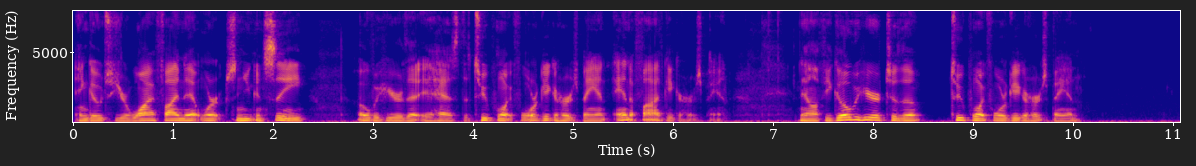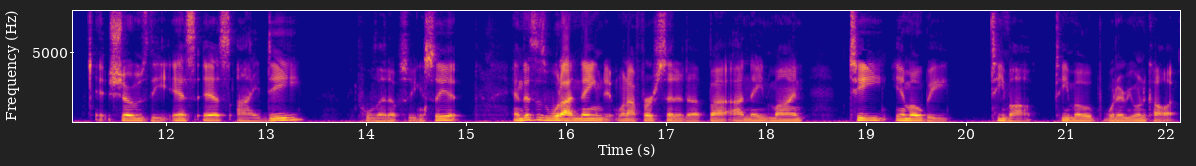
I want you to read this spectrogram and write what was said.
and go to your Wi-Fi networks and you can see over here that it has the 2.4 gigahertz band and a 5 gigahertz band. Now if you go over here to the 2.4 gigahertz band, it shows the SSID. Pull that up so you can see it. And this is what I named it when I first set it up. I, I named mine TMOB, TMOB, TMOB, whatever you want to call it.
